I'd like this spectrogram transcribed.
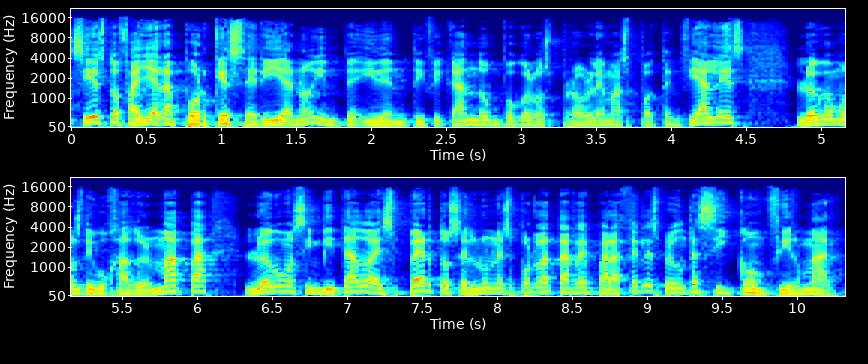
si esto fallara, por qué sería, ¿no? Identificando un poco los problemas potenciales, luego hemos dibujado el mapa, luego hemos invitado a expertos el lunes por la tarde para hacerles preguntas y confirmar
